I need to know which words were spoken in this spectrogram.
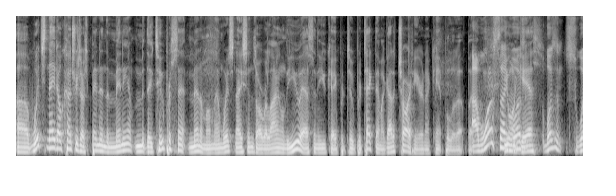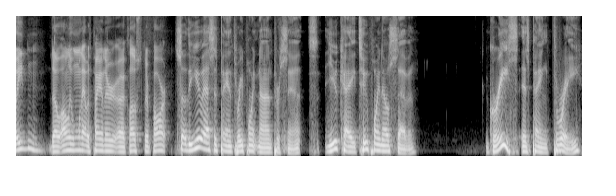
Uh, which NATO countries are spending the minimum, the two percent minimum, and which nations are relying on the U.S. and the U.K. per- to protect them? I got a chart here, and I can't pull it up. But I want to say You wanna wasn't, guess? wasn't Sweden the only one that was paying their uh, close to their part? so the U.S. is paying three point nine percent, U.K. two point oh seven, Greece is paying three.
